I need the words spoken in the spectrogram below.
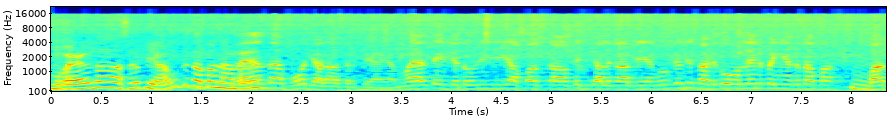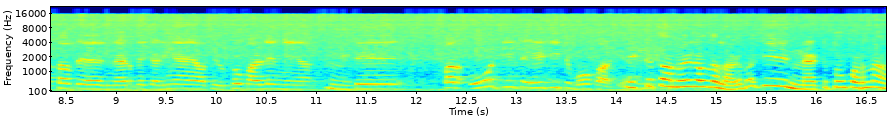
ਮੋਬਾਈਲ ਦਾ ਅਸਰ ਪਿਆ ਉਹ ਕਿਤਾਬਾਂ ਨਾ ਪੜ੍ਹਨ? ਮੋਬਾਈਲ ਦਾ ਬਹੁਤ ਜ਼ਿਆਦਾ ਅਸਰ ਪਿਆ ਆ। ਮੋਬਾਈਲ ਤੇ ਜਦੋਂ ਵੀ ਆਪਾਂ ਸਟਾਲ ਤੇ ਵੀ ਗੱਲ ਕਰਦੇ ਆ ਉਹ ਕਹਿੰਦੇ ਸਾਡੇ ਕੋਲ ਆਨਲਾਈਨ ਪਈਆਂ ਕਿਤਾਬਾਂ। WhatsApp ਤੇ ਨੈਟ ਤੇ ਚੜੀਆਂ ਆ ਅਸੀਂ ਉੱਥੋਂ ਪੜ੍ਹ ਲੈਂਦੇ ਆ। ਤੇ ਪਰ ਉਹ ਚੀਜ਼ ਤੇ ਇਹ ਚੀਜ਼ 'ਚ ਬਹੁਤ ਫ਼ਰਕ ਹੈ ਇੱਕ ਤੁਹਾਨੂੰ ਇਹ ਗੱਲ ਦਾ ਲੱਗਦਾ ਕਿ ਨੈਟ ਤੋਂ ਪੜ੍ਹਨਾ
